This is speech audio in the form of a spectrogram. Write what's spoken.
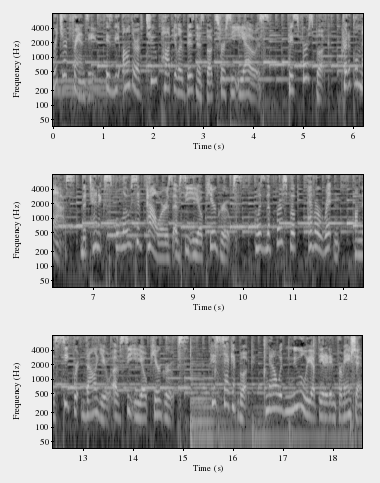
Richard Franzi is the author of two popular business books for CEOs. His first book, Critical Mass The 10 Explosive Powers of CEO Peer Groups, was the first book ever written on the secret value of CEO peer groups. His second book, now with newly updated information,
